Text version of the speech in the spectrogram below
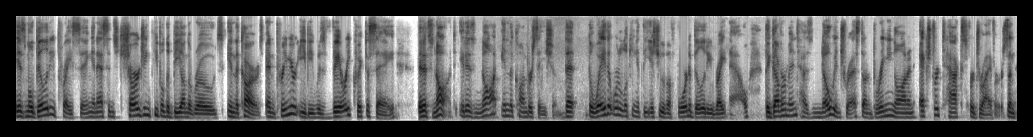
is mobility pricing, in essence, charging people to be on the roads in the cards? And Premier Eby was very quick to say that it's not. It is not in the conversation. That the way that we're looking at the issue of affordability right now, the government has no interest on bringing on an extra tax for drivers. And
